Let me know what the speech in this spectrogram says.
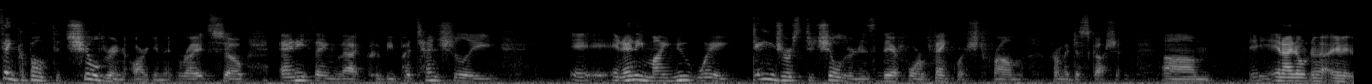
think about the children argument, right? So anything that could be potentially in any minute way dangerous to children is therefore vanquished from from a discussion. Um, and I don't know, I mean,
